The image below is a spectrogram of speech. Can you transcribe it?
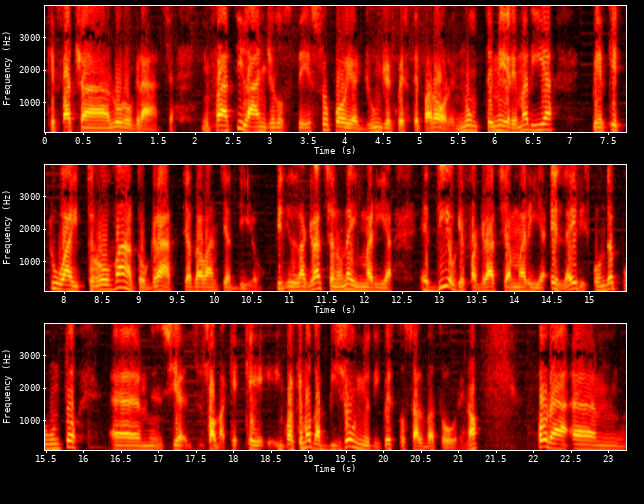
che faccia loro grazia. Infatti l'angelo stesso poi aggiunge queste parole, non temere Maria perché tu hai trovato grazia davanti a Dio. Quindi la grazia non è in Maria, è Dio che fa grazia a Maria e lei risponde appunto ehm, sia, insomma, che, che, in qualche modo ha bisogno di questo Salvatore. No? Ora, ehm,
